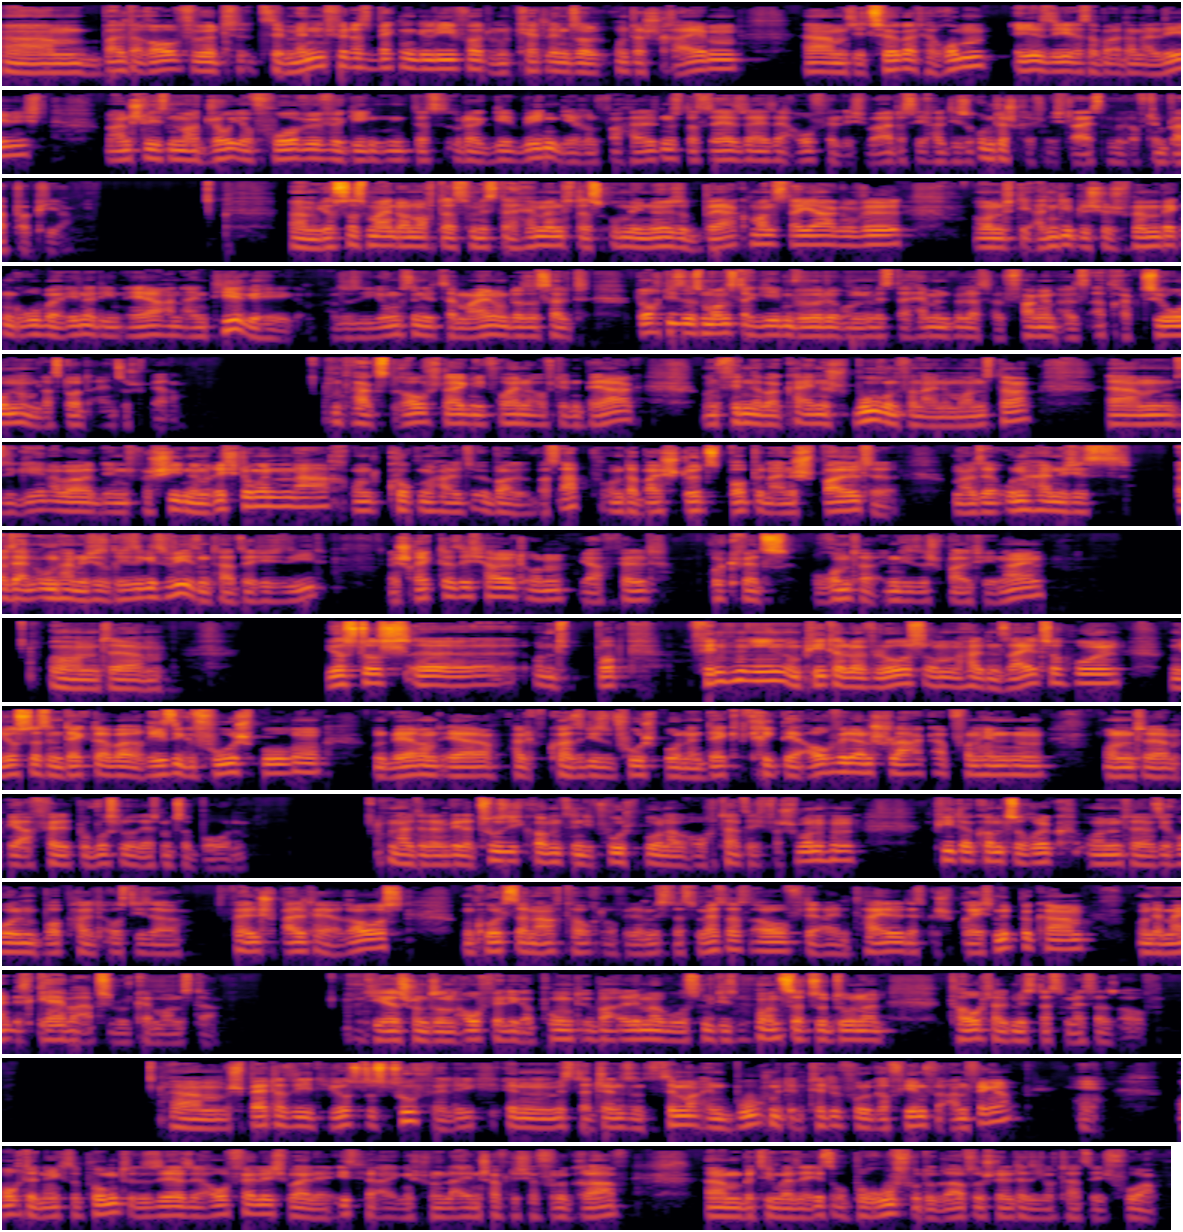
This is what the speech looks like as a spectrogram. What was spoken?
Ähm, bald darauf wird Zement für das Becken geliefert und Catelyn soll unterschreiben. Ähm, sie zögert herum, ehe sie es aber dann erledigt. Und anschließend macht Joe ihr Vorwürfe gegen das oder wegen ihren Verhaltens, das sehr, sehr, sehr auffällig war, dass sie halt diese Unterschrift nicht leisten will auf dem Blatt Papier. Ähm, Justus meint auch noch, dass Mr. Hammond das ominöse Bergmonster jagen will und die angebliche Schwimmbeckengrube erinnert ihn eher an ein Tiergehege. Also die Jungs sind jetzt der Meinung, dass es halt doch dieses Monster geben würde und Mr. Hammond will das halt fangen als Attraktion, um das dort einzusperren. Tags drauf steigen die Freunde auf den Berg und finden aber keine Spuren von einem Monster. Ähm, sie gehen aber den verschiedenen Richtungen nach und gucken halt überall was ab und dabei stürzt Bob in eine Spalte. Und als er unheimliches, als er ein unheimliches riesiges Wesen tatsächlich sieht, erschreckt er sich halt und ja, fällt rückwärts runter in diese Spalte hinein. Und ähm, Justus äh, und Bob finden ihn und Peter läuft los, um halt ein Seil zu holen. Und Justus entdeckt aber riesige Fußspuren und während er halt quasi diese Fußspuren entdeckt, kriegt er auch wieder einen Schlag ab von hinten und äh, ja, fällt bewusstlos erstmal zu Boden. Und als er dann wieder zu sich kommt, sind die Fußspuren aber auch tatsächlich verschwunden. Peter kommt zurück und äh, sie holen Bob halt aus dieser Felsspalte heraus und kurz danach taucht auch wieder Mr. Smethers auf, der einen Teil des Gesprächs mitbekam und er meint, es gäbe absolut kein Monster. Hier ist schon so ein auffälliger Punkt überall immer, wo es mit diesem Monster zu tun hat, taucht halt Mr. Smethers auf. Ähm, später sieht Justus zufällig in Mr. Jensens Zimmer ein Buch mit dem Titel Fotografieren für Anfänger. Auch der nächste Punkt, sehr, sehr auffällig, weil er ist ja eigentlich schon leidenschaftlicher Fotograf, ähm, beziehungsweise er ist auch Berufsfotograf, so stellt er sich auch tatsächlich vor.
